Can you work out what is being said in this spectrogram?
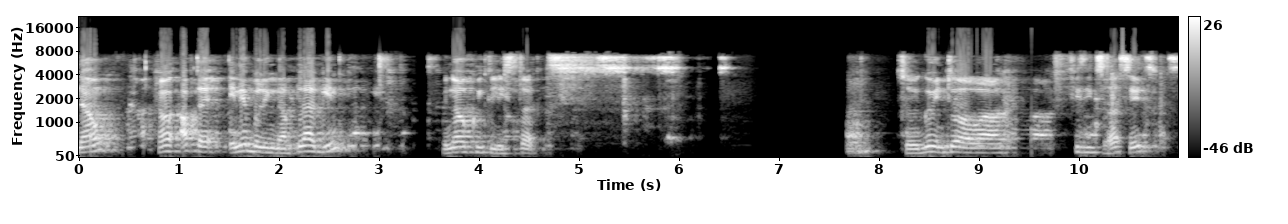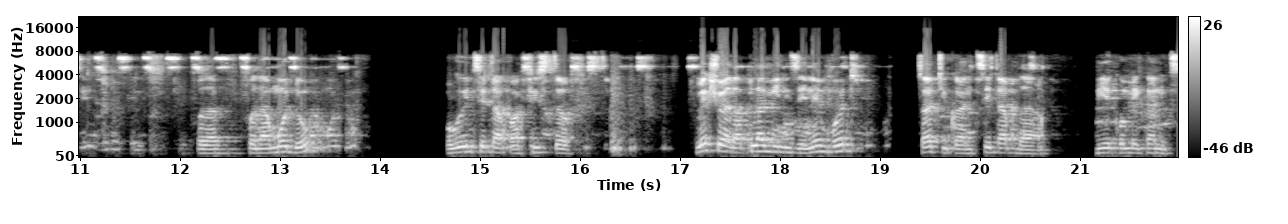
Now, after enabling the plugin, we now quickly start. So we go into our physics assets for the for the model. We're going to set up a few stuff. Make sure the plugin is enabled so that you can set up the vehicle mechanics.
